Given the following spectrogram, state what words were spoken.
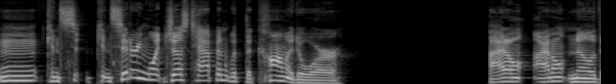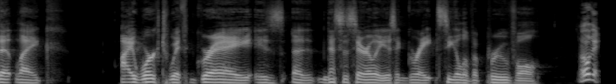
Mm, cons- considering what just happened with the Commodore, I don't. I don't know that like I worked with Gray is uh, necessarily is a great seal of approval. Okay,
